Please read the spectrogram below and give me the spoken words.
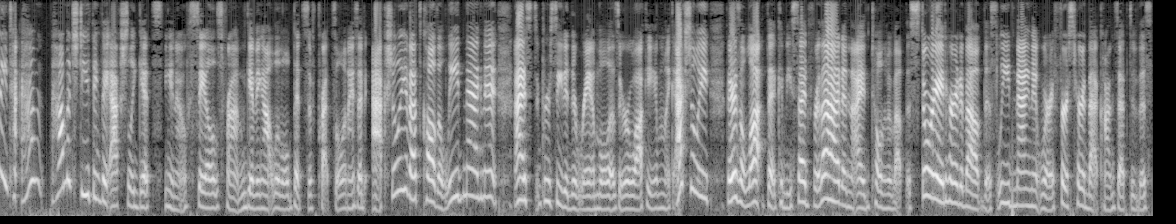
many times how, how much do you think they actually get you know sales from giving out little bits of pretzel? And i said actually that's called a lead magnet. I proceeded to ramble as we were walking. I'm like actually there's a lot that could be said for that. And i told him about the story i'd heard about this lead magnet where i first heard that concept of this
